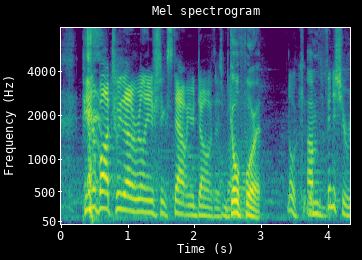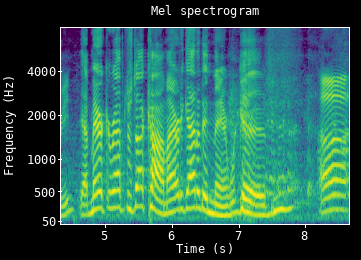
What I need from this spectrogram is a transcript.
Peter Baugh tweeted out a really interesting stat when you're done with this. Go the way. for it. No, k- um, finish your read. Yeah, AmericanRaptors.com. I already got it in there. We're good. Uh,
